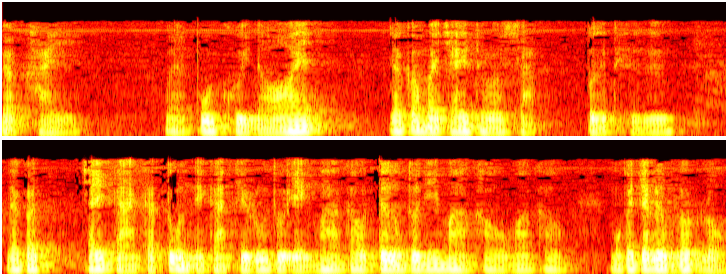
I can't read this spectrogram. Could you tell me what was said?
กับใครพูดคุยน้อย แล้วก็ไม่ใช้โทรศัพท์เปิดถือ แล้วก็ใช้การกระตุ้นในการจะรู้ตัวเองมากเข้า เติมตัวนี้มากเข้ามากเข้า มันก็จะเริ่มลดลง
